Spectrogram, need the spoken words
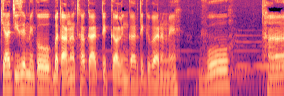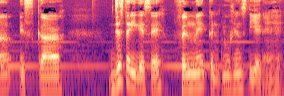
क्या चीज़ें मेरे को बताना था कार्तिक कॉलिंग कार्तिक के बारे में? वो था इसका जिस तरीके से फ़िल्म में कंक्लूजन्स दिए गए हैं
